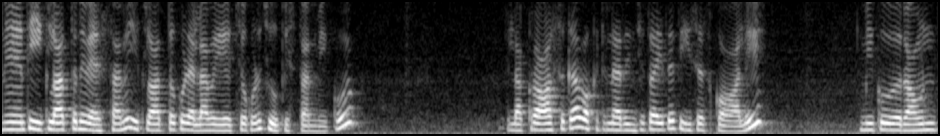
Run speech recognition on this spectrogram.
నేనైతే ఈ క్లాత్తోనే వేస్తాను. ఈ క్లాత్తో కూడా ఎలా వేయొచ్చో కూడా చూపిస్తాను మీకు. ఇలా క్రాస్గా ఒకటిన్నర ఇంచుతో అయితే తీసేసుకోవాలి. మీకు రౌండ్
